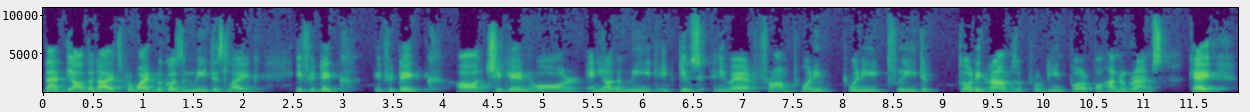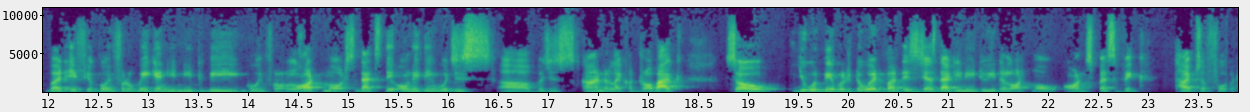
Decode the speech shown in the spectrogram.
that the other diets provide because the meat is like if you take if you take uh, chicken or any other meat it gives anywhere from 20 23 to 30 grams of protein per, per 100 grams okay? But if you're going for a vegan you need to be going for a lot more. So that's the only thing which is uh, which is kind of like a drawback so you would be able to do it, but it's just that you need to eat a lot more on specific types of food.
